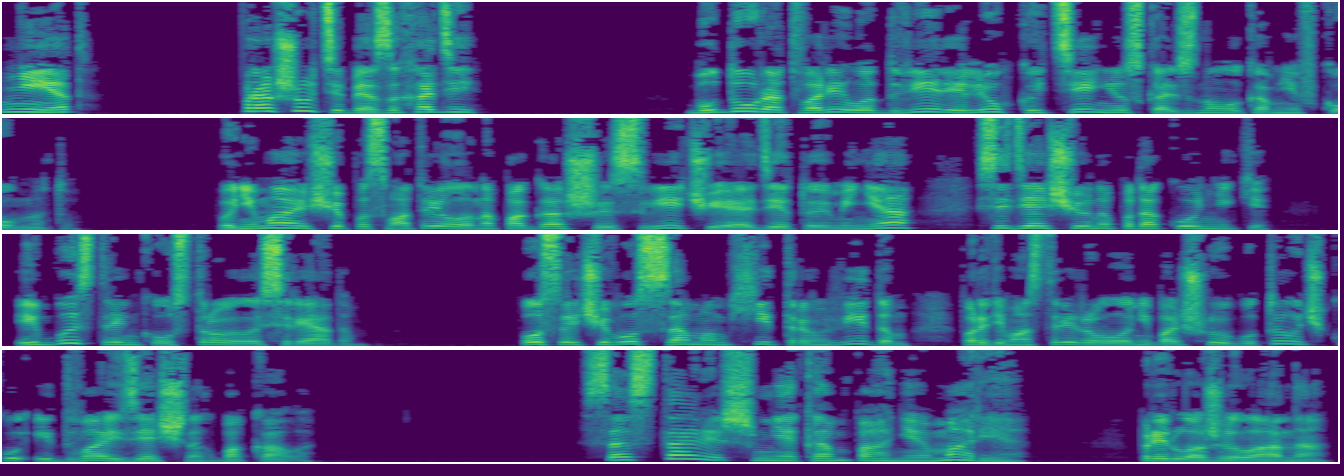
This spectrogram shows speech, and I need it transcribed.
«Нет. Прошу тебя, заходи». Будур отворила дверь и легкой тенью скользнула ко мне в комнату понимающе посмотрела на погасшие свечи и одетую меня, сидящую на подоконнике, и быстренько устроилась рядом. После чего с самым хитрым видом продемонстрировала небольшую бутылочку и два изящных бокала. «Составишь мне компанию, Мария?» — предложила она.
